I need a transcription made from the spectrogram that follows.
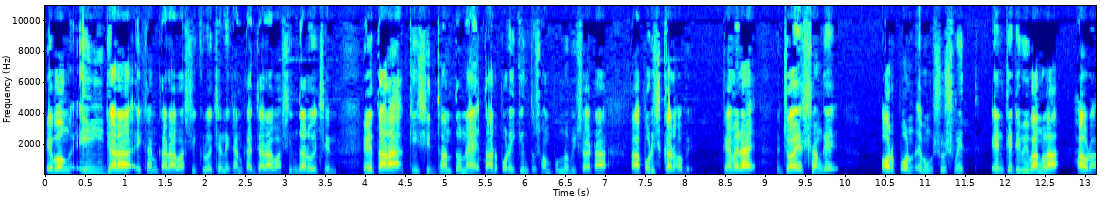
এবং এই যারা এখানকার আবাসিক রয়েছেন, এখানকার যারা বাসিন্দা রয়েছেন তারা কি সিদ্ধান্ত নেয়? তারপরেই কিন্তু সম্পূর্ণ বিষয়টা পরিষ্কার হবে। ক্যামেরায় জয়ের সঙ্গে অর্পণ এবং সুস্মিত এনকে টিভি বাংলা হাওড়া।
